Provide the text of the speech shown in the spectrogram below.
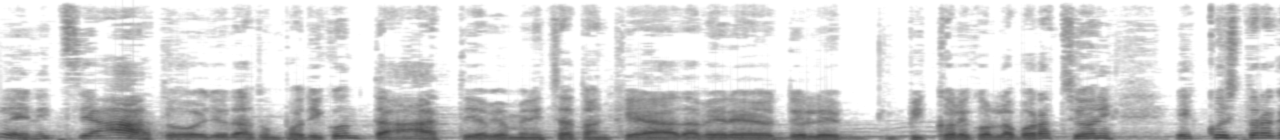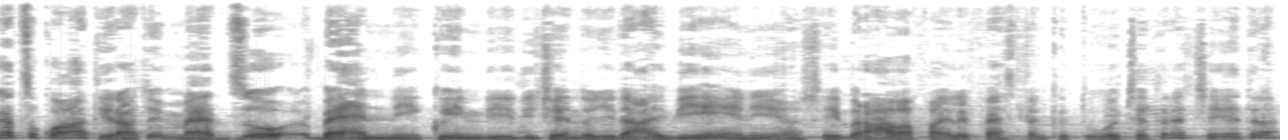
Lui ha iniziato, gli ho dato un po' di contatti, abbiamo iniziato anche ad avere delle piccole collaborazioni e questo ragazzo qua ha tirato in mezzo Benny, quindi dicendogli dai vieni, sei brava, fai le feste anche tu, eccetera, eccetera,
